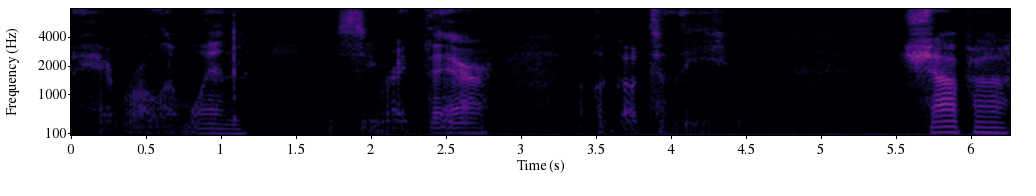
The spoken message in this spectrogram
I hit roll and win. You see right there. I'll go to the chopper.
